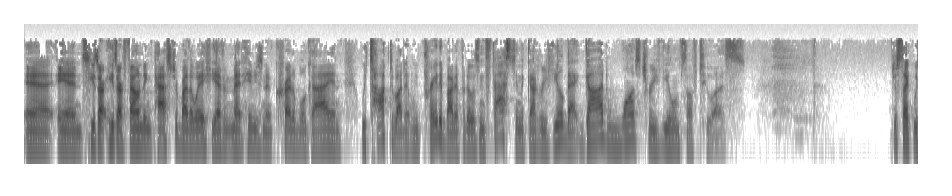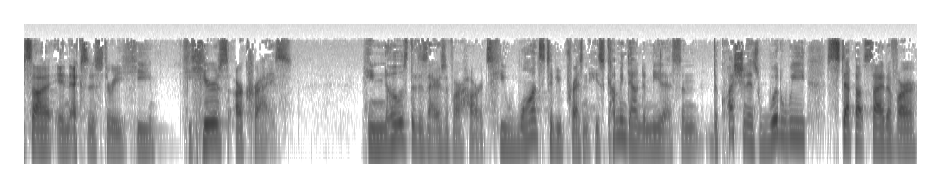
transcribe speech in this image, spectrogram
uh, and he's our, he's our founding pastor, by the way. If you haven't met him, he's an incredible guy. And we talked about it and we prayed about it, but it was in fasting that God revealed that. God wants to reveal Himself to us. Just like we saw in Exodus 3, He he hears our cries. He knows the desires of our hearts. He wants to be present. He's coming down to meet us. And the question is would we step outside of our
